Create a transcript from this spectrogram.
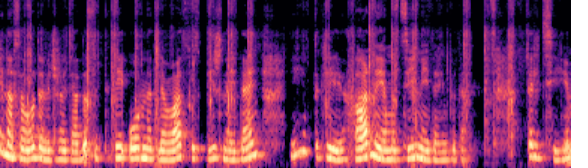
і насолода від життя. Досить такий овне для вас успішний день і такий гарний емоційний день буде. Тельці.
